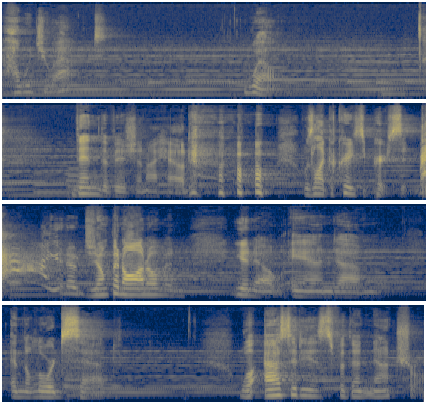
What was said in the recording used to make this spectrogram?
how would you act?" Well, then the vision I had was like a crazy person, ah, you know, jumping on them, and you know, and um, and the Lord said, "Well, as it is for the natural,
